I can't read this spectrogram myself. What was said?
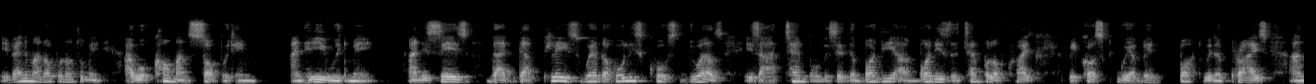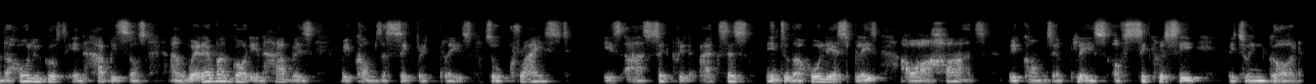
if any man open unto me, I will come and sup with him, and he with me. And it says that the place where the Holy Ghost dwells is our temple. They say the body, our body is the temple of Christ because we have been bought with a price and the Holy Ghost inhabits us. And wherever God inhabits becomes a secret place. So Christ is our secret access into the holiest place. Our hearts becomes a place of secrecy between God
